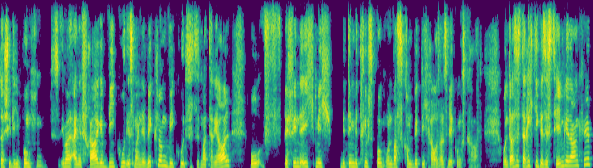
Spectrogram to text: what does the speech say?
unterschiedlichen Punkten. Es ist immer eine Frage, wie gut ist meine Entwicklung, wie gut ist das Material, wo befinde ich mich mit dem Betriebspunkt und was kommt wirklich raus als Wirkungsgrad. Und das ist der richtige Systemgedanke.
